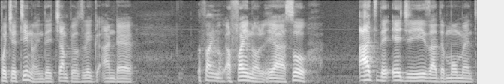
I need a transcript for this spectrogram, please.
Pochettino in the Champions League. and. Uh, The final. a final yeah. so at the age he is at the moment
